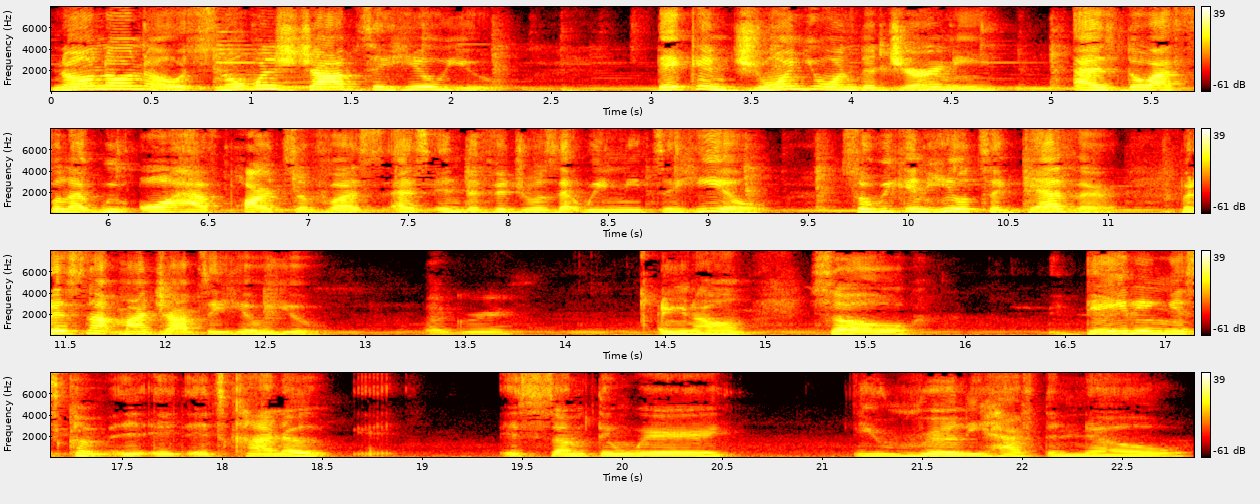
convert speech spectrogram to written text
No, no, no. It's no one's job to heal you. They can join you on the journey as though I feel like we all have parts of us as individuals that we need to heal. So we can heal together. But it's not my job to heal you Agree. you know so dating is com- it, it- it's kind of it's something where you really have to know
